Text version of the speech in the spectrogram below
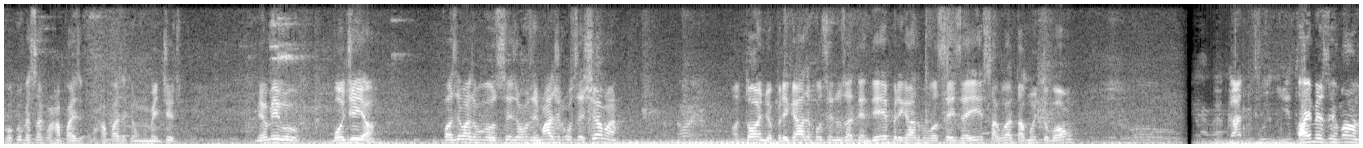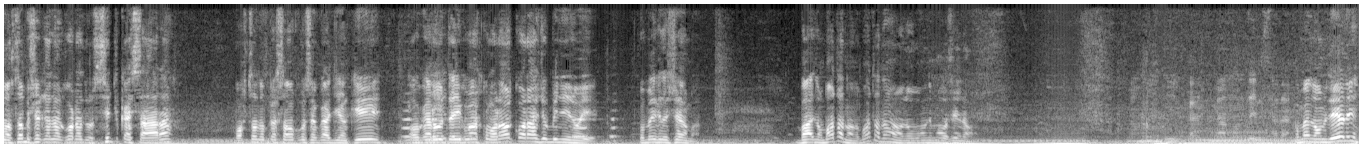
Vou conversar com o rapaz, com o rapaz aqui um momentinho. Meu amigo, bom dia. Vou fazer mais com vocês umas imagens, como você chama? Antônio, obrigado por você nos atender, obrigado por vocês aí, isso agora tá muito bom. Gado bonito. Aí, meus irmãos, nós estamos chegando agora no sítio Caiçara, mostrando o pessoal com o seu gadinho aqui. Olha o garoto aí com a coral, a coragem do menino aí. Como é que ele chama? Não bota não, não bota não, no animalzinho não. Como é o nome dele?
